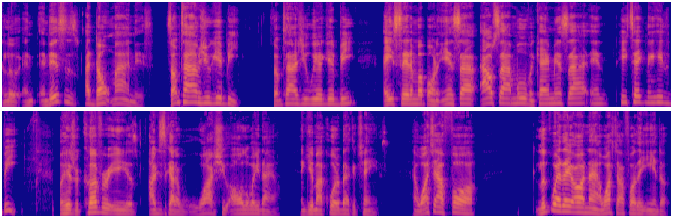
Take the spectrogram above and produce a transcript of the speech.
And look, and, and this is, I don't mind this. Sometimes you get beat. Sometimes you will get beat. Eight set him up on the inside, outside move and came inside, and he technically he's beat. But his recovery is I just gotta wash you all the way down and give my quarterback a chance. Now watch how far. Look where they are now. Watch how far they end up.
